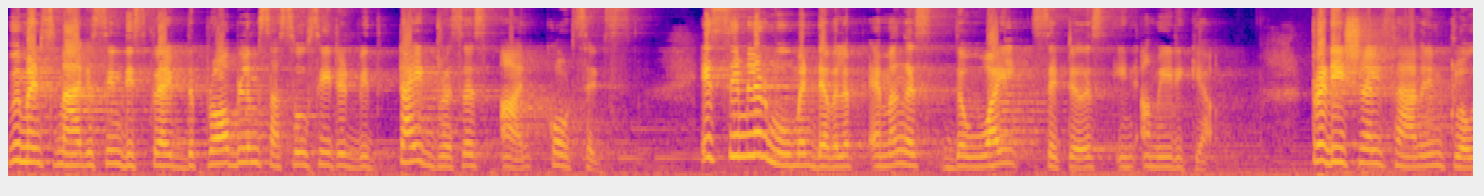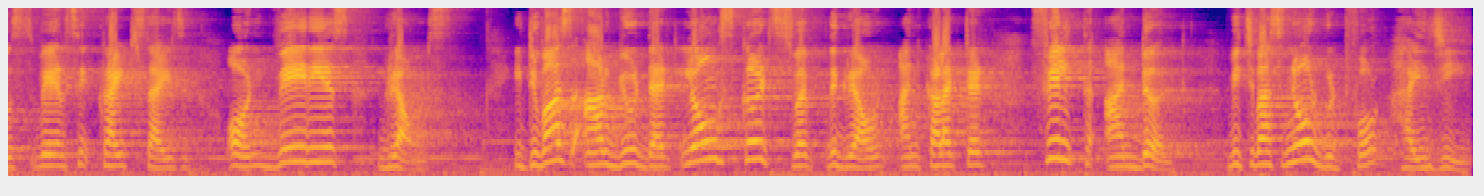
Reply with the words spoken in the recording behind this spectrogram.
Women's magazine described the problems associated with tight dresses and corsets. A similar movement developed among us the wild setters in America. Traditional feminine clothes were criticized on various grounds. It was argued that long skirts swept the ground and collected filth and dirt, which was not good for hygiene.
